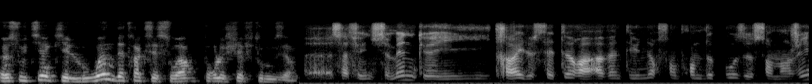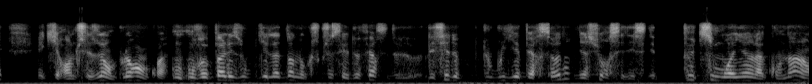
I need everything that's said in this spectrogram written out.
Un soutien qui est loin d'être accessoire pour le chef toulousain. Euh, ça fait une semaine qu'ils travaillent de 7h à 21h sans prendre de pause, sans manger, et qu'ils rentrent chez eux en pleurant. Quoi. On ne veut pas les oublier là-dedans, donc ce que j'essaie de faire, c'est d'essayer d'oublier personne. Bien sûr, c'est des, petits moyens là qu'on a.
